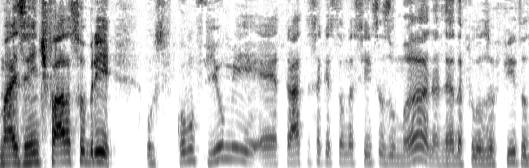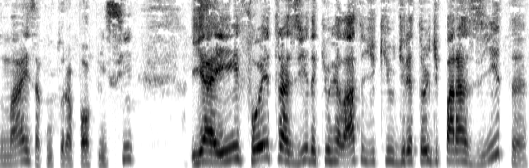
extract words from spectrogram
Mas a gente fala sobre os, como o filme é, trata essa questão das ciências humanas, né, da filosofia e tudo mais, a cultura pop em si. E aí foi trazido aqui o relato de que o diretor de Parasita,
